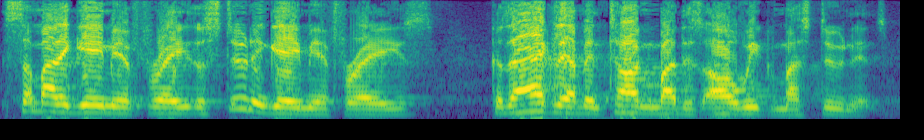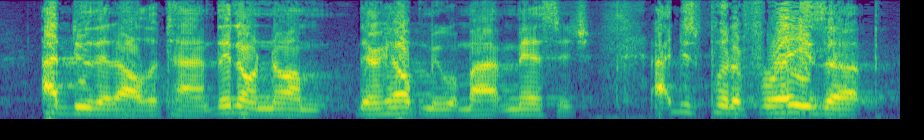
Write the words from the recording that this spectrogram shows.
somebody gave me a phrase, a student gave me a phrase, because I actually have been talking about this all week with my students. I do that all the time. They don't know I'm, they're helping me with my message. I just put a phrase up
